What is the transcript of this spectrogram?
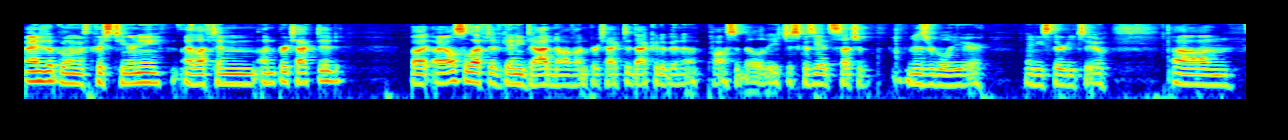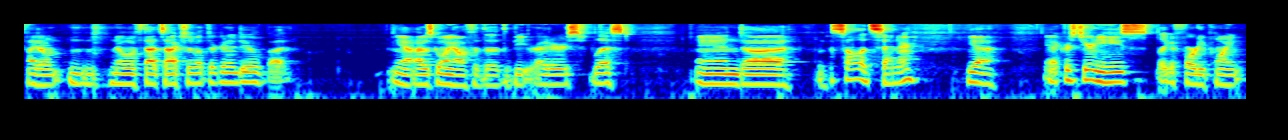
I ended up going with Chris Tierney. I left him unprotected, but I also left Evgeny Dadonov unprotected. That could have been a possibility just because he had such a miserable year and he's 32. Um, I don't know if that's actually what they're going to do, but yeah, I was going off of the, the beat writers list. And uh, Solid center. yeah, yeah, Chris Tierney, he's like a 40 point,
